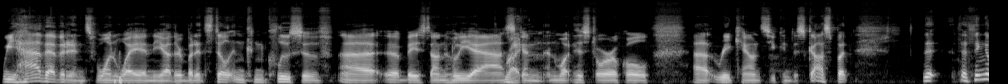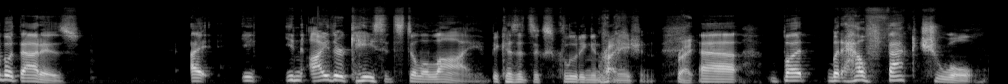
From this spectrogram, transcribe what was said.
We have evidence one way and the other, but it's still inconclusive uh, uh based on who you ask right. and, and, what historical uh, recounts you can discuss. But the the thing about that is, I in either case, it's still a lie because it's excluding information. Right. right. Uh, but but how factual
